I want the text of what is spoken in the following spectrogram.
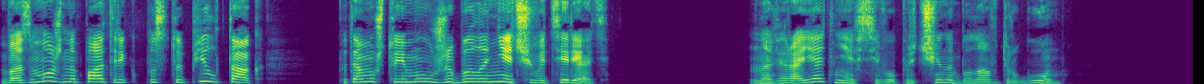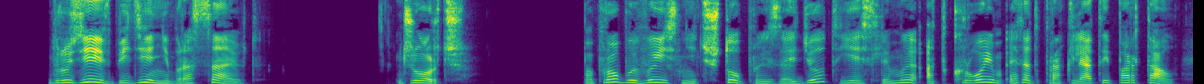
Возможно, Патрик поступил так, потому что ему уже было нечего терять. Но, вероятнее всего, причина была в другом. Друзей в беде не бросают. Джордж, попробуй выяснить, что произойдет, если мы откроем этот проклятый портал —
